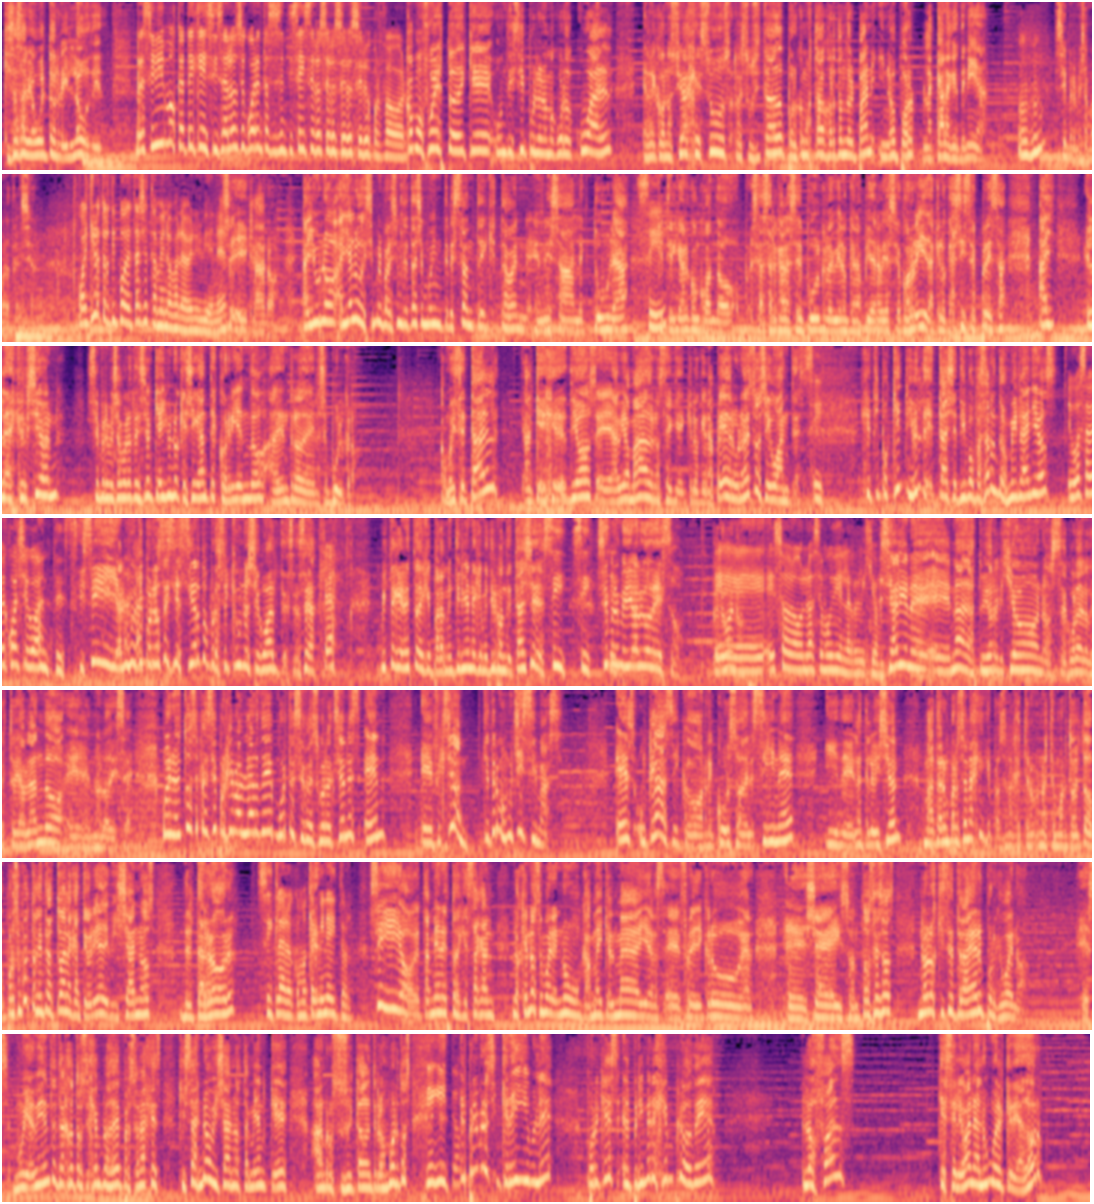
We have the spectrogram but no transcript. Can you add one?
quizás había vuelto reloaded. Recibimos catequesis al 1140 660000, por favor. ¿Cómo fue esto de que un discípulo, no me acuerdo cuál, eh, reconoció a Jesús resucitado por cómo estaba cortando el pan y no por la cara que tenía? Siempre me llamó la atención. Cualquier otro tipo de detalles también nos van a venir bien, ¿eh? Sí, claro. Hay uno, hay algo que siempre me pareció un detalle muy interesante que estaba en, en esa lectura, Sí. que tiene que ver con cuando se acercan al sepulcro y vieron que la piedra había sido corrida, creo que así se expresa. Hay en la descripción, siempre me llamó la atención que hay uno que llega antes corriendo adentro del sepulcro. Como dice tal, al que Dios eh, había amado, no sé, que creo que era Pedro, uno de esos llegó antes. Sí. ¿Qué tipo, qué nivel de detalle? Tipo, pasaron dos mil años ¿Y vos sabés cuál llegó antes? y sí, al mismo tiempo no sé si es cierto, pero sé que uno llegó antes. O sea, viste que en esto de que para mentir bien hay que mentir con detalles. Sí, sí. Siempre sí. me dio algo de eso. Pero bueno. Eh, Eso lo hace muy bien la religión. Si alguien, eh, eh, nada, estudió religión o se acuerda de lo que estoy hablando, nos lo dice. Bueno, entonces pensé, ¿por qué no hablar de muertes y resurrecciones en ficción? Que tenemos muchísimas. Es un clásico recurso del cine y de la televisión matar a un personaje y que el personaje no esté muerto del todo. Por supuesto que entra toda la categoría de villanos del terror. Sí, claro, como. Terminator. Sí, o también esto de que sacan los que no se mueren nunca, Michael Myers, eh, Freddy Krueger, eh, Jason, todos esos, no los quise traer porque, bueno, es muy evidente. Traje otros ejemplos de personajes, quizás no villanos también, que han resucitado entre los muertos. Dieguito. El primero es increíble porque es el primer ejemplo de los fans que se le van al humo al creador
